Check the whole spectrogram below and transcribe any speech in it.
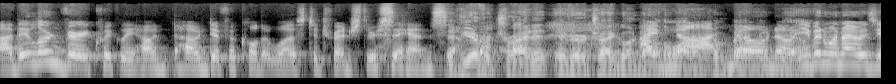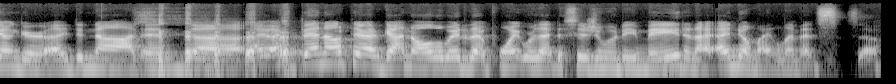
uh, they learned very quickly how, how difficult it was to trudge through sand. So. Have you ever tried it? Have you ever tried going down I've the water? Not, no, no. Yeah. Even when I was younger, I did not. And uh, I, have been out there. I've gotten all the way to that point where that decision would be made, and I, I know my limits. So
